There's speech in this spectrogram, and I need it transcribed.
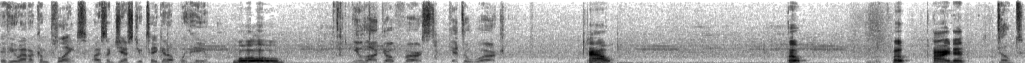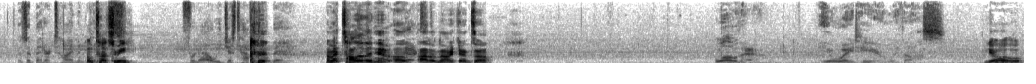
If you have a complaint, I suggest you take it up with him. Whoa. You lot go first. Get to work. Ow. Well. Well. Alright then. Don't. There's a better time and Don't touch me. For now, we just have to obey. Am I taller than him? Oh, I don't know. I can't tell. Whoa there. You wait here with us. Yo.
